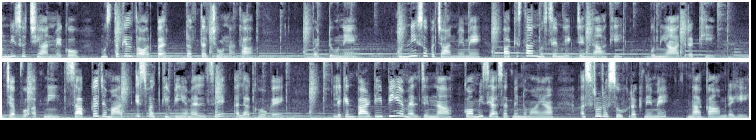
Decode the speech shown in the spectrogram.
उन्नीस सौ छियानवे को मुस्तकिल तौर पर दफ्तर छोड़ना था। वट्टू ने उन्नीस में पाकिस्तान मुस्लिम लीग जिन्ना की बुनियाद रखी। जब वो अपनी सबका जमात इस वक्त की पीएमएल से अलग हो गए। लेकिन पार्टी पीएमएल जिन्ना कौमी सियासत में नुमाया असर रसूख रखने में नाकाम रही।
